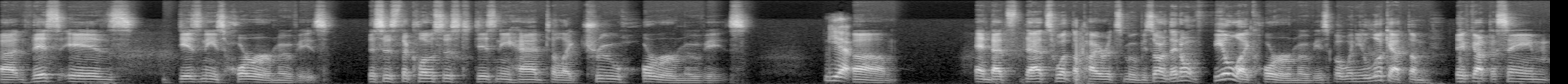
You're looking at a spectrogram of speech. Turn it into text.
uh, this is Disney's horror movies. This is the closest Disney had to like true horror movies. yeah, Um, and that's that's what the Pirates movies are. They don't feel like horror movies, but when you look at them, they've got the same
